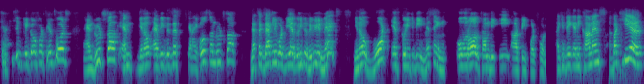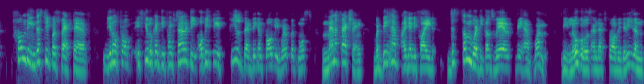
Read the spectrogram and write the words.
Can I simply go for Salesforce and Rootstock and you know every business can I host on Rootstock? That's exactly what we are going to review next. You know what is going to be missing overall from the ERP portfolio. I can take any comments, but here from the industry perspective, you know, from if you look at the functionality, obviously it feels that they can probably work with most manufacturing, but they have identified just some verticals where they have won the logos, and that's probably the reason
